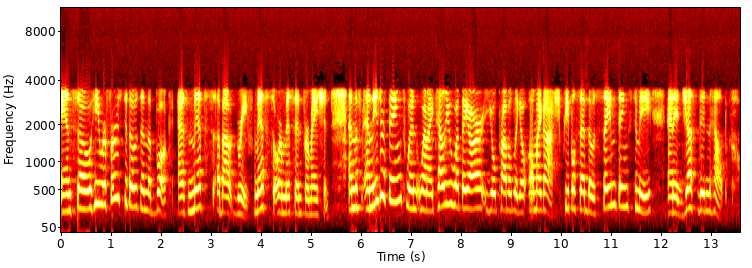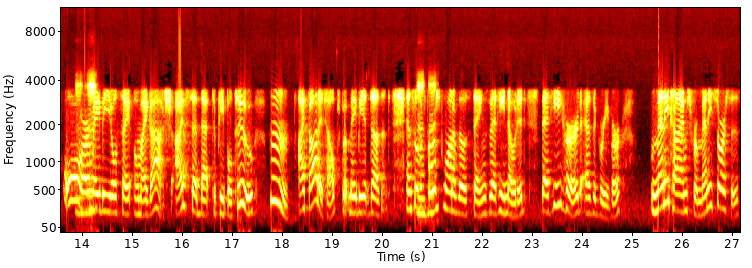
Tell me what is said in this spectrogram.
And so he refers to those in the book as myths about grief, myths or misinformation. And the, and these are things when when I tell you what they are, you'll probably go, "Oh my gosh, people said those same things to me and it just didn't help." Or mm-hmm. maybe you'll say, "Oh my gosh, I've said that to people too." Hmm, I thought it helped, but maybe it doesn't. And so mm-hmm. the first one of those things that he noted that he heard as a griever many times from many sources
